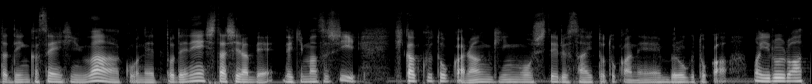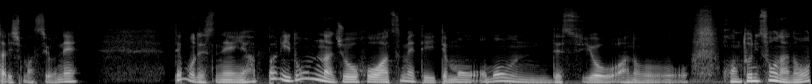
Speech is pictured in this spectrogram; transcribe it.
た電化製品は、こうネットでね、下調べできますし、比較とかランキングをしてるサイトとかね、ブログとか、いろいろあったりしますよね。でもですね、やっぱりどんな情報を集めていても思うんですよ。あの、本当にそうなの？っ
